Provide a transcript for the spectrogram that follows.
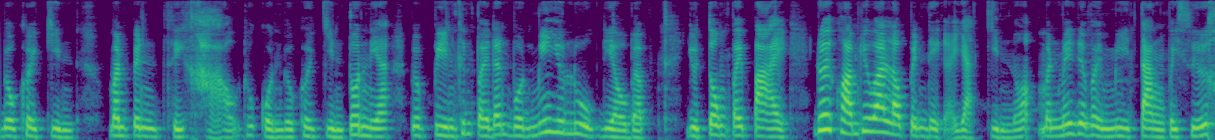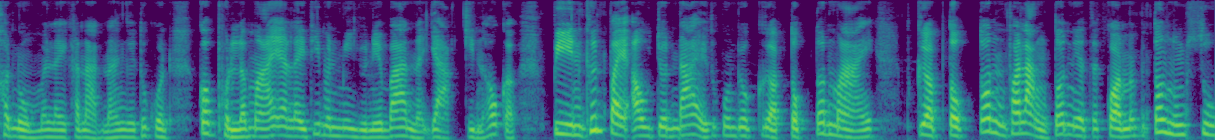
เบลเคยกินมันเป็นสีขาวทุกคนเบลเคยกินต้นเนี้ยเบลปีนขึ้นไปด้านบนมีอยู่ลูกเดียวแบบ อยู่ตรงปลายด้วยความที่ว่าเราเป็นเด็กอะอยากกินเนาะมันไม่ได้ไปมีตังไปซื้อขนมอะไรขนาดนั้นเลยทุกคนก็ผลไม้อะไรที่มันมีอยู่ในบ้านน่ะอยากกินเท่ากับ ปีนขึ้นไปเอาจนได้ ทุกคนเบลเกือบตกต้นไม้เกือบตกต้นฝรั่งต้นเนี่ยแต่ก่อนมันเป็นต้นสู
